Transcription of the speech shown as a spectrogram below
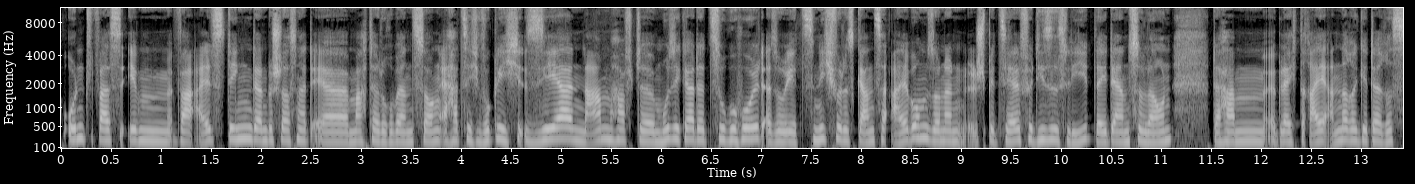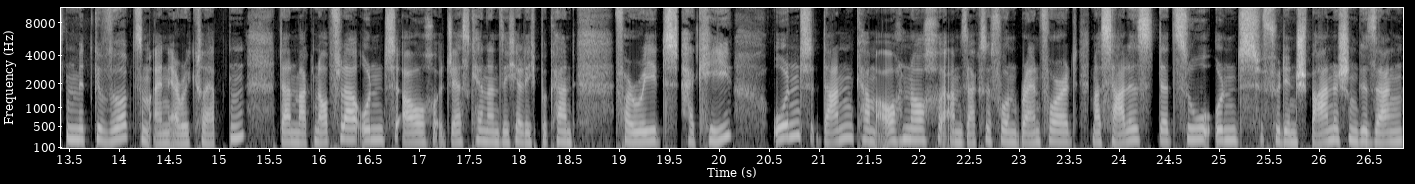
Und was eben war, als Ding dann beschlossen hat, er macht darüber einen Song, er hat sich wirklich sehr namhafte Musiker dazu geholt, also jetzt nicht für das ganze Album, sondern speziell für dieses Lied, They Dance Alone. Da haben gleich drei andere Gitarristen mitgewirkt. Zum einen Eric Clapton, dann Mark Knopfler und auch Jazzkennern sicherlich bekannt Farid Haki. Und dann kam auch noch am Saxophon Branford Marsalis dazu und für den spanischen Gesang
